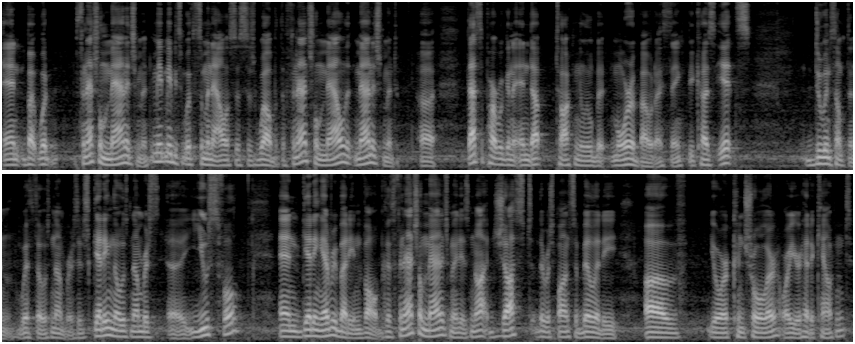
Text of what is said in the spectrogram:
and but what financial management, may- maybe with some analysis as well, but the financial management, uh, that's the part we're going to end up talking a little bit more about, I think, because it's doing something with those numbers. It's getting those numbers uh, useful and getting everybody involved because financial management is not just the responsibility of your controller or your head accountant.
